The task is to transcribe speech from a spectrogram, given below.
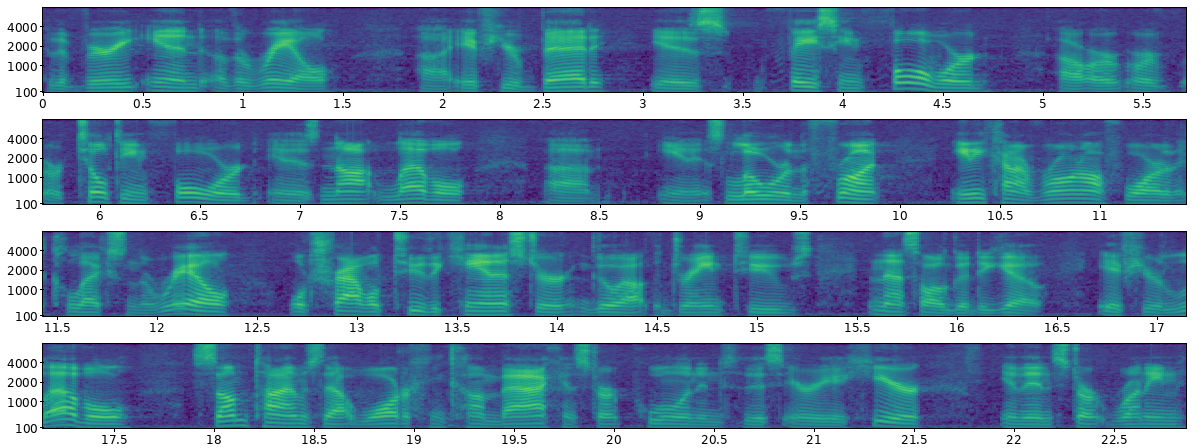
at the very end of the rail uh, if your bed is facing forward uh, or, or, or, tilting forward and is not level um, and it's lower in the front, any kind of runoff water that collects in the rail will travel to the canister and go out the drain tubes and that's all good to go. If you're level, sometimes that water can come back and start pooling into this area here and then start running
